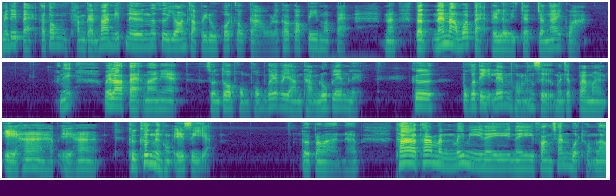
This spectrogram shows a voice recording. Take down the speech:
ไม่ได้แปะก็ต้องทำการบ้านนิดนึง ก็คือย้อนกลับไปดูโพสเก่าๆ แล้วก็ Copy มาแปะนะแต่แนะนำว่าแปะไปเลยจะจะง่ายกว่านี่เวลาแปะมาเนี่ยส่วนตัวผมผมก็จะพยายามทำรูปเล่มเลย คือปกติเล่มของหนังสือมันจะประมาณ A5 ครับ A5 คือครึ่งหนึ่งของ A4 อะโดยประมาณนะครับ ถ้าถ้ามันไม่มีในในฟังก์ชันบทของเรา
